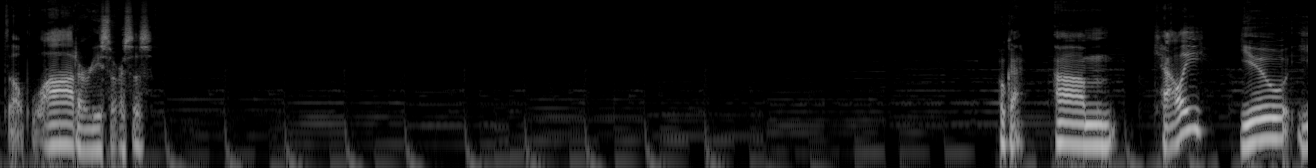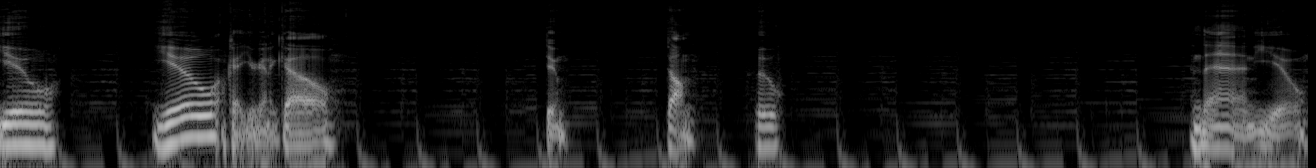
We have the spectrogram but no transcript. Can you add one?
It's a lot of resources. Okay. Um, Callie, you, you, you. Okay, you're gonna go. Doom. Dumb. Boo. And then you.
